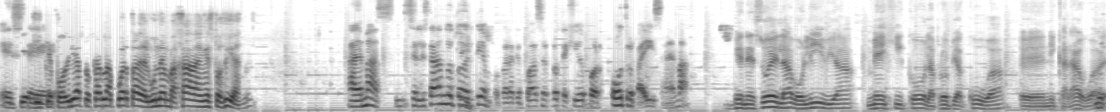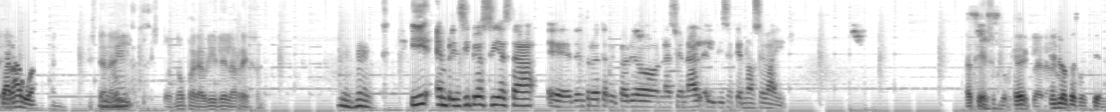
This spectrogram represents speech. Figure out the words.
Este... Y, que podría tocar la puerta de alguna embajada en estos días, ¿no? Además, se le está dando todo el tiempo para que pueda ser protegido por otro país, además. Venezuela, Bolivia, México, la propia Cuba, eh, Nicaragua. Nicaragua. están ahí ¿no? Para abrirle la reja. Y en principio sí está eh, dentro del territorio nacional, él dice que no se va a ir. Así es. Es lo que, sostiene.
